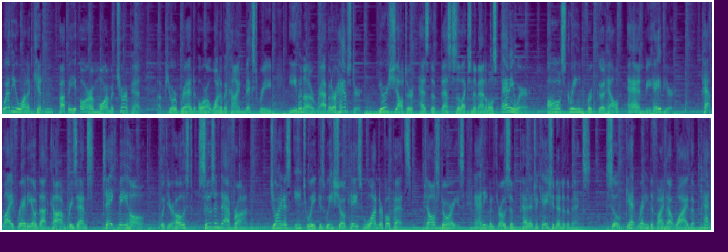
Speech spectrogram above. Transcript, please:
Whether you want a kitten, puppy, or a more mature pet, a purebred or a one of a kind mixed breed, even a rabbit or hamster, your shelter has the best selection of animals anywhere, all screened for good health and behavior. PetLifeRadio.com presents Take Me Home with your host, Susan Daffron. Join us each week as we showcase wonderful pets, tell stories, and even throw some pet education into the mix. So get ready to find out why the pet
